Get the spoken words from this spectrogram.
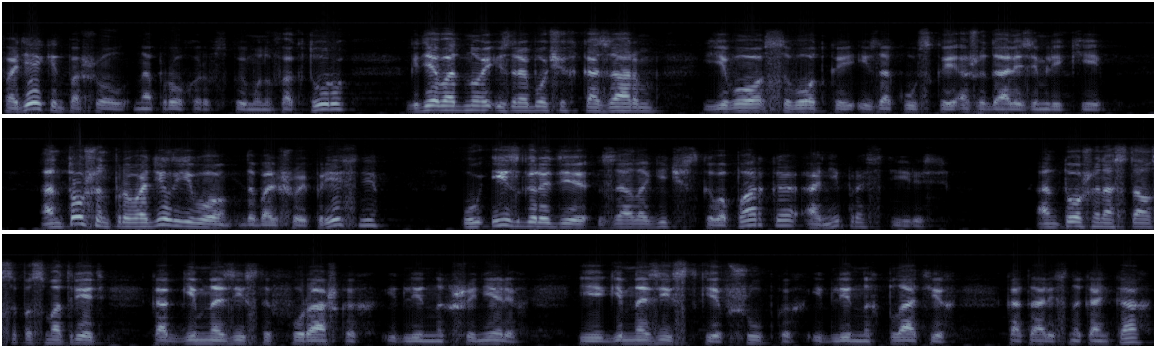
Фадейкин пошел на Прохоровскую мануфактуру, где в одной из рабочих казарм его с водкой и закуской ожидали земляки. Антошин проводил его до Большой Пресни, у изгороди зоологического парка они простились. Антошин остался посмотреть, как гимназисты в фуражках и длинных шинелях и гимназистки в шубках и длинных платьях катались на коньках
